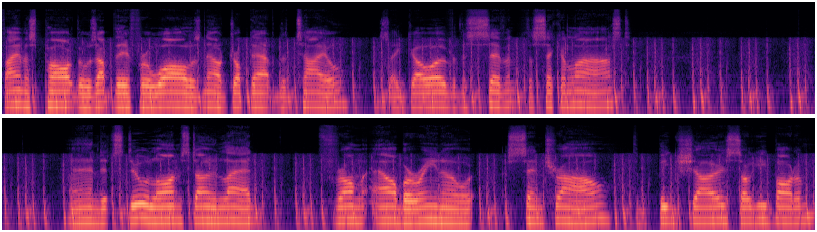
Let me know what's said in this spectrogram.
Famous Poet that was up there for a while has now dropped out of the tail as they go over the seventh, the second last. And it's still Limestone Lad from Alberino Central, the big show, Soggy Bottom.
